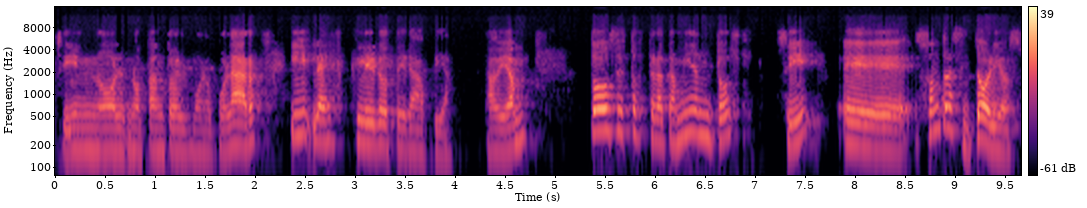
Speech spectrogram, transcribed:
¿sí? no, no tanto el monopolar, y la escleroterapia. ¿Está bien? Todos estos tratamientos ¿sí? Eh, son transitorios.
